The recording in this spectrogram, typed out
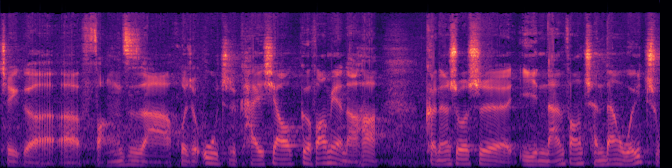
这个呃房子啊或者物质开销各方面的哈，可能说是以男方承担为主。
